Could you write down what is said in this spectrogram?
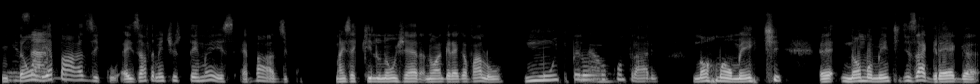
Então, Exato. ali é básico. É exatamente o termo é esse, é básico mas aquilo não gera, não agrega valor. Muito pelo não. contrário. Normalmente, é, normalmente desagrega.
